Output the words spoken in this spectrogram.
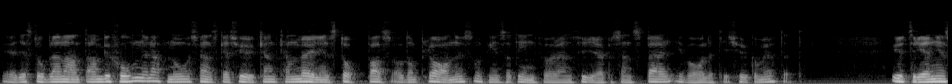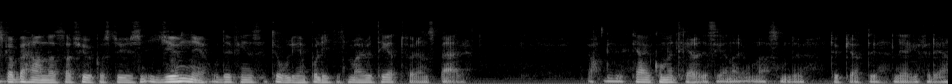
Eh, det står bland annat ambitionen att nå Svenska kyrkan kan möjligen stoppas av de planer som finns att införa en 4% spärr i valet till kyrkomötet. Utredningen ska behandlas av kyrkostyrelsen i juni och det finns troligen politisk majoritet för en spärr. Ja, du kan ju kommentera det senare Jonas om du tycker att det är läge för det.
